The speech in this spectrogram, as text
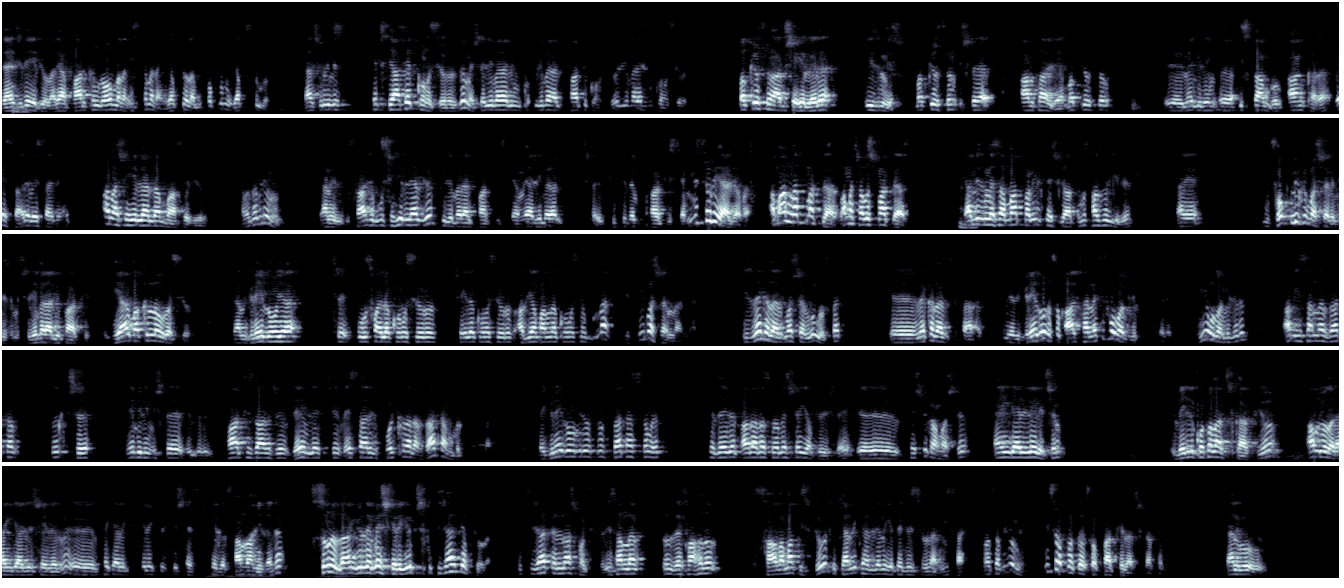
Rencide ediyorlar. Yani farkında olmadan, istemeden yapıyorlar. Bu toplumun yapısı bu. Yani şimdi biz hep siyaset konuşuyoruz değil mi? İşte liberal, liberal parti konuşuyoruz, liberalizm konuşuyoruz. Bakıyorsun abi şehirlere İzmir, bakıyorsun işte Antalya, bakıyorsun e, ne bileyim e, İstanbul, Ankara vesaire vesaire. Ana şehirlerden bahsediyoruz. Anlatabiliyor muyum? Yani sadece bu şehirler yok ki liberal parti isteyen veya liberal işte fikirde bir parti isteyen. Bir sürü yerde var. Ama anlatmak lazım. Ama çalışmak lazım. Ya yani bizim mesela Batman İl Teşkilatımız hazır gibi. Yani çok büyük bir başarı bizim için. Liberal bir parti için. Diyarbakır'la uğraşıyoruz. Yani Güneydoğu'ya işte Urfa'yla konuşuyoruz, şeyle konuşuyoruz, Adıyaman'la konuşuyoruz. Bunlar ciddi başarılar yani. Biz ne kadar başarılı olursak e, ne kadar e, Güneydoğu'da çok alternatif olabilir. Niye olabiliriz? Abi insanlar zaten ırkçı, ne bileyim işte partizancı, devletçi vesaire politikalardan zaten bıkmışlar. E, Güneydoğu biliyorsunuz zaten sınır. İşte devlet arada sırada şey yapıyor işte e, teşvik amaçlı engelliler için belli kotalar çıkartıyor. Alıyorlar engelli şeylerini, e, tekerlekli elektrikli şey, şeyleri, sandalyeleri. Sınırdan günde beş kere girip çıkıp ticaret yapıyorlar. Biz ticaret önünü açmak istiyoruz. İnsanların refahını sağlamak istiyoruz ki kendi kendilerine yetebilsinler. Misal. Anlatabiliyor muyum? Birçok noktada çok farklı şeyler çıkartabiliriz. Yani bu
